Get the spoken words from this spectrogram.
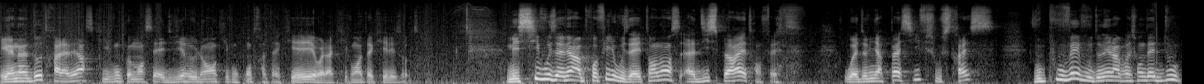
et il y en a d'autres à l'inverse qui vont commencer à être virulents, qui vont contre-attaquer, voilà, qui vont attaquer les autres. Mais si vous avez un profil où vous avez tendance à disparaître en fait, ou à devenir passif sous stress, vous pouvez vous donner l'impression d'être doux.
